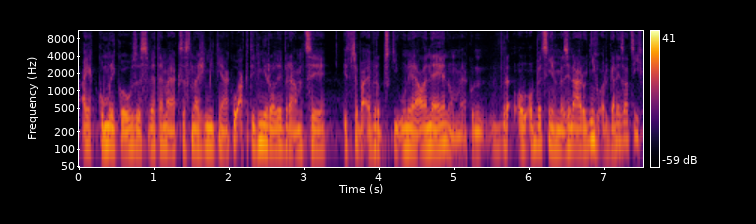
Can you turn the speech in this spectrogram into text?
a jak komunikují se světem a jak se snaží mít nějakou aktivní roli v rámci i třeba Evropské unie, ale nejenom, jako v, obecně v mezinárodních organizacích.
